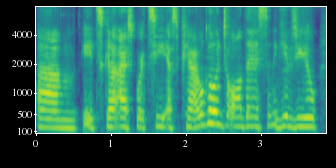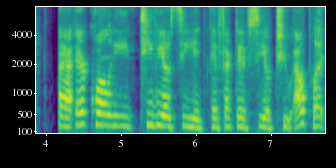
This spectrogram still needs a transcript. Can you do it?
Um, it's got I squared C SPI. We'll go into all this and it gives you uh, air quality, TVOC, effective CO2 output.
